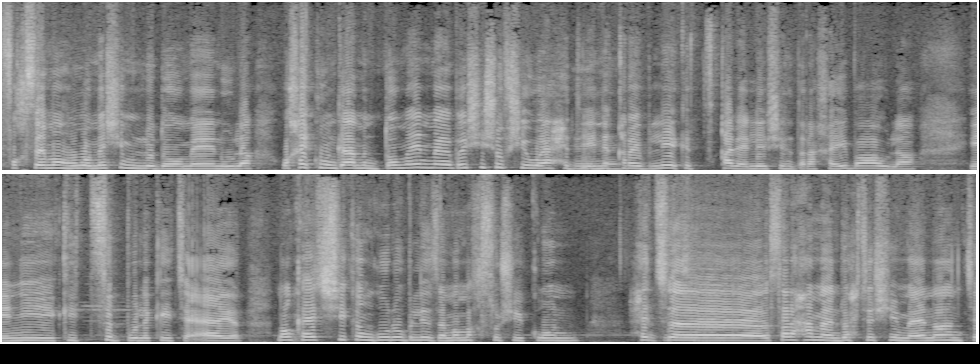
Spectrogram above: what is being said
forcément هو ماشي من le domaine ولا واخا يكون من ال domaine ما يبغيش يشوف شي واحد يعني قريب ليه كتقال عليه شي هضرة خايبة ولا يعني كيتسب ولا كيتعاير. donc هذا الشيء كنقولوا بلي زعما ما خصوش يكون. حيت آه، صراحة ما عنده حتى شي معنى انت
